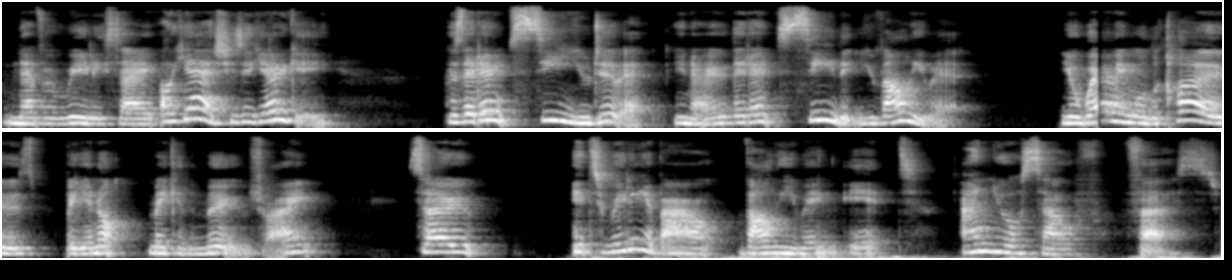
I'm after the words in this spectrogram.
never really say, oh, yeah, she's a yogi, because they don't see you do it. You know, they don't see that you value it. You're wearing all the clothes, but you're not making the moves, right? So it's really about valuing it and yourself first.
